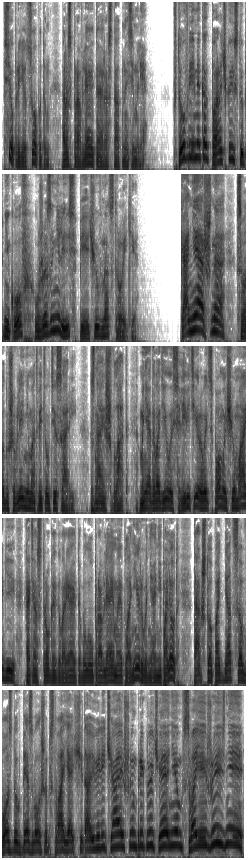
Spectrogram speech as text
все придет с опытом, расправляет аэростат на земле. В то время как парочка иступников уже занялись печью в надстройке. «Конечно!» — с воодушевлением ответил Тесарий. Знаешь, Влад, мне доводилось левитировать с помощью магии, хотя, строго говоря, это было управляемое планирование, а не полет, так что подняться в воздух без волшебства я считаю величайшим приключением в своей жизни!»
